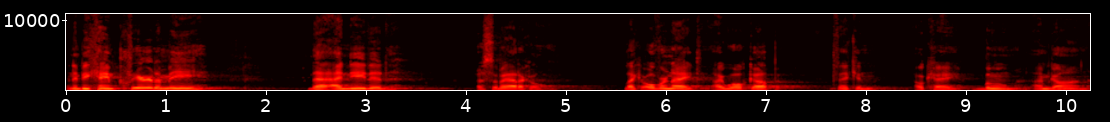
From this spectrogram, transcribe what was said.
And it became clear to me that I needed a sabbatical. Like overnight, I woke up thinking, okay, boom, I'm gone.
